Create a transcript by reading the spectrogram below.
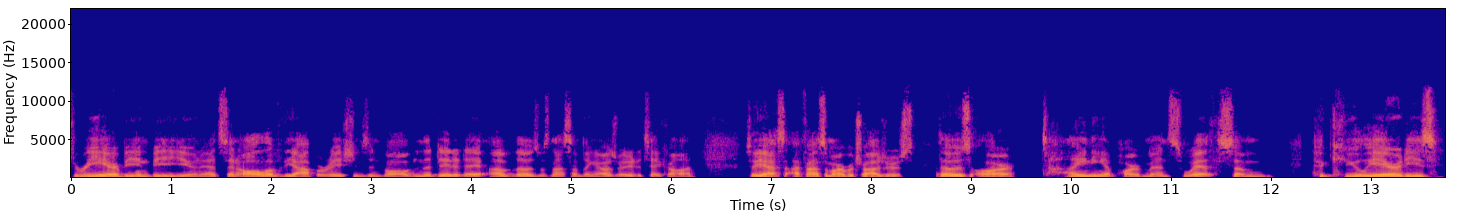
three Airbnb units and all of the operations involved in the day to day of those was not something I was ready to take on. So, yes, I found some arbitragers. Those are tiny apartments with some peculiarities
